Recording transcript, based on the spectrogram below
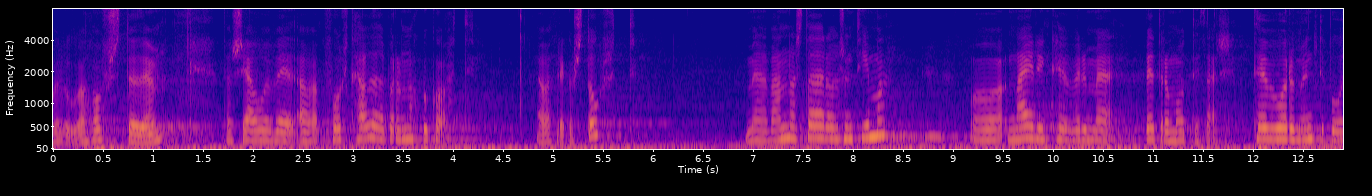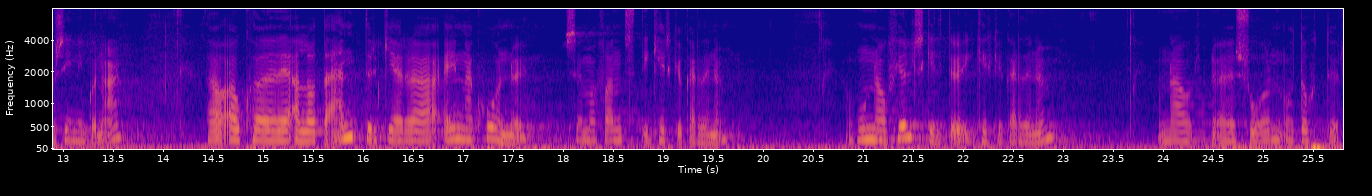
og, og hofstöðum. Þá sjáum við að fólk hafði það bara nokkuð gott. Það var frekar stórt með annar staðar á þessum tíma og næring hefur verið með betra móti þar. Þegar við vorum undirbúið síninguna þá ákvaðum við að láta endur gera eina konu sem að fannst í kirkjugarðinum. Hún á fjölskyldu í kirkjugarðinum Hún á uh, són og dóttur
